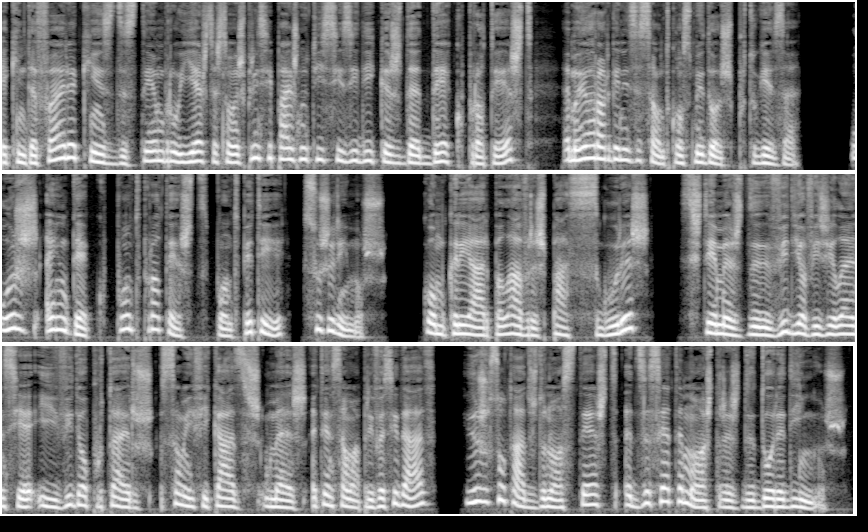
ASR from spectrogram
É quinta-feira, 15 de setembro, e estas são as principais notícias e dicas da DECO Proteste, a maior organização de consumidores portuguesa. Hoje, em DECO.proteste.pt, sugerimos como criar palavras passe seguras, sistemas de videovigilância e videoporteiros são eficazes, mas atenção à privacidade, e os resultados do nosso teste a 17 amostras de douradinhos.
